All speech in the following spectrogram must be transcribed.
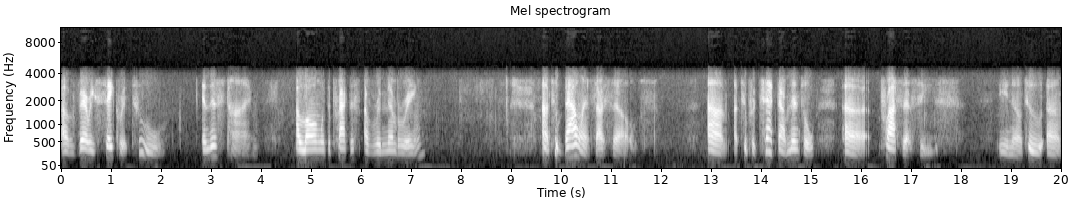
a very sacred tool in this time, along with the practice of remembering uh, to balance ourselves, um, uh, to protect our mental uh, processes, you know, to um,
